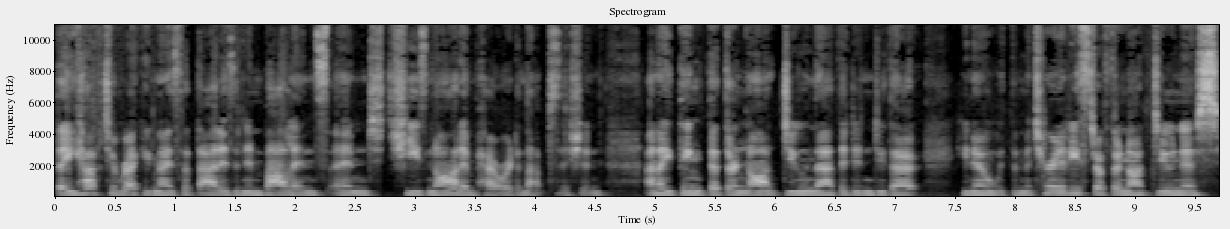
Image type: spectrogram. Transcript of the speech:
they have to recognize that that is an imbalance and she's not empowered in that position. And i think that they're not doing that. They didn't do that you know with the maternity stuff. They're not doing it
